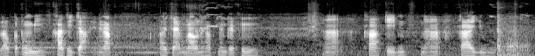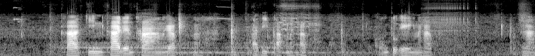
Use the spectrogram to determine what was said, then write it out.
เราก็ต้องมีค่าใช้จ่ายนะครับ ค่าใช้จ่ายของเรานะครับ นั่นก็คือนะค่ากินนะฮะค่าอยู่ ค่ากินค่าเดินทางนะครับค่าที่พักนะครับ ของตัวเองนะครับนะ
